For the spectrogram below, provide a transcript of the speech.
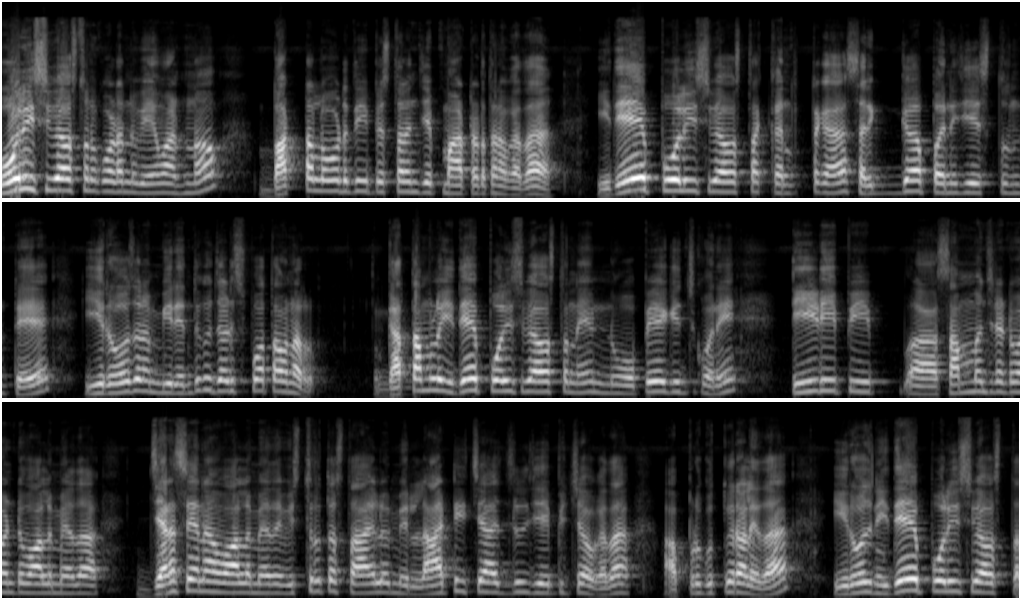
పోలీసు వ్యవస్థను కూడా నువ్వేమంటున్నావు? బట్టలోటు తీపిస్తానని చెప్పి మాట్లాడుతున్నావు కదా. ఇదే పోలీసు వ్యవస్థ కరెక్ట్గా సరిగ్గా పనిచేస్తుంటే ఈ రోజున మీరు ఎందుకు జడిసిపోతా ఉన్నారు? గతంలో ఇదే పోలీసు వ్యవస్థని నువ్వు ఉపయోగించుకొని టీడీపీ సంబంధించినటువంటి వాళ్ళ మీద జనసేన వాళ్ళ మీద విస్తృత స్థాయిలో మీరు లాఠీ చార్జీలు చేయించావు కదా అప్పుడు గుర్తు రాలేదా? ఈ రోజున ఇదే పోలీసు వ్యవస్థ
